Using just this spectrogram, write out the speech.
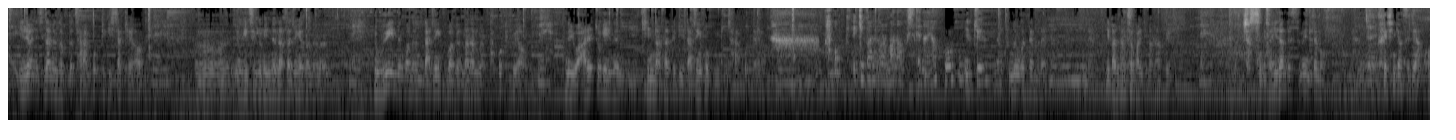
네. 1년이 지나면서부터 잘 안 뽑히기 시작해요 네, 어, 여기 지금 있는 나사 중에서는 네, 요 위에 있는 거는 나중에 뽑아도 웬만하면 다 뽑히고요 네. 근데 요 아래쪽에 있는 이 긴 나사들이 나중에 뽑으면 좀 잘 안 뽑혀요 아, 회복 기간은 얼마나 혹시 되나요? 어, 일주일 그냥 붓는 것 때문에 음, 네, 입안 상처 관리만 하고요. 네. 좋습니다. 1년 됐으면 이제 뭐 이제 크게 신경 쓰지 않고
